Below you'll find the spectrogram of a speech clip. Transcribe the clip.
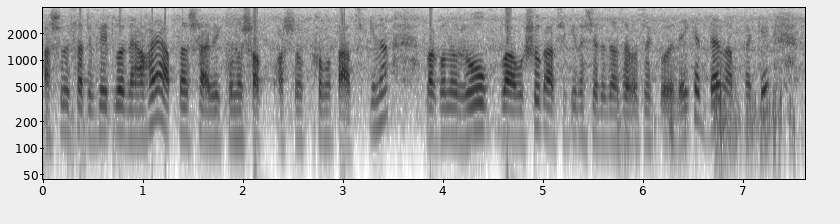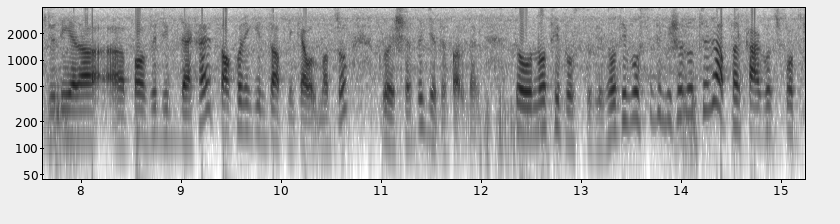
আসলে সার্টিফিকেটগুলো নেওয়া হয়। আপনার শারীরিক কোনো সক- অসক্ষমতা আছে কিনা বা কোনো রোগ বা অসুখ আছে কিনা সেটা যাচাই বাছাই করে দেখে দেন আপনাকে। যদি এরা পজিটিভ দেখায়, তখনই কিন্তু আপনি কেবলমাত্র ক্রোয়েশিয়াতে যেতে পারবেন। তো নথি প্রস্তুতি। নথি প্রস্তুতি বিষয়টা হচ্ছে যে, আপনার কাগজপত্র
